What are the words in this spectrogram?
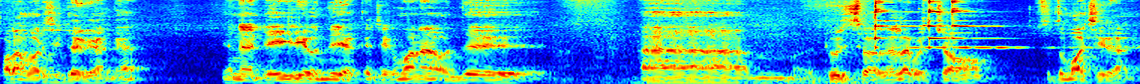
பராமரிச்சுட்டே இருக்காங்க. ஏன்னா டெய்லி வந்து எக்கச்சக்கமான வந்து டூரிஸ்ட் வரதுனால கொஞ்சம் சுத்தமாக வச்சுருக்காங்க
